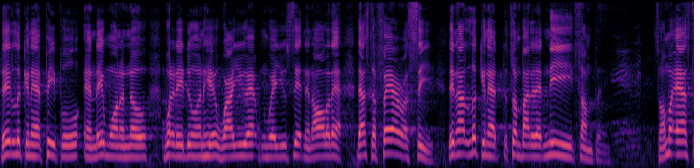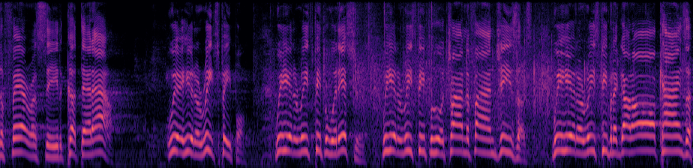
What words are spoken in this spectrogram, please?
They're looking at people and they want to know what are they doing here, why are you at and where you sitting and all of that. That's the Pharisee. They're not looking at somebody that needs something. So I'm to ask the Pharisee to cut that out. We're here to reach people. We're here to reach people with issues. We're here to reach people who are trying to find Jesus. We're here to reach people that got all kinds of,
